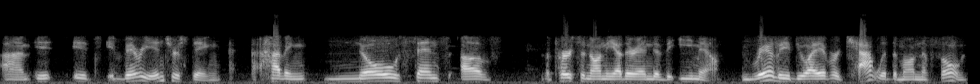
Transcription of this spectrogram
Um, it, it's very interesting having no sense of the person on the other end of the email. Rarely do I ever chat with them on the phone.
